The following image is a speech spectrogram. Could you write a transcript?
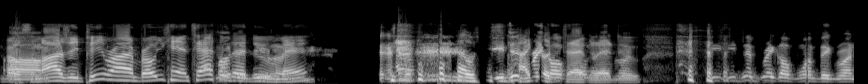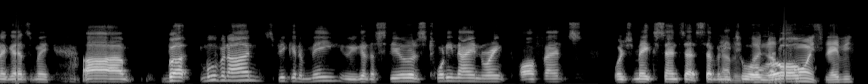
Bro, Um, Samaje Perine, bro, you can't tackle that Samaje dude, Perine. man. he did I break couldn't off tackle one that big run. dude. he, he did break off one big run against me. Um, but moving on, speaking of me, we got the Steelers 29 ranked offense, which makes sense at 72 putting up overall. points, baby.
